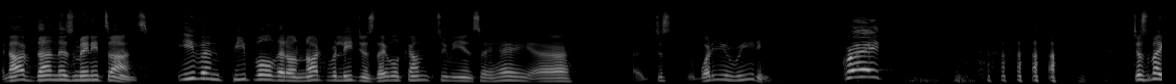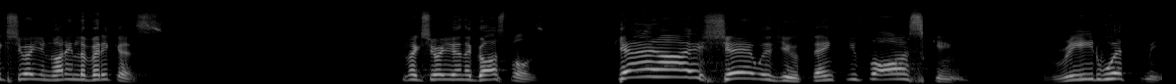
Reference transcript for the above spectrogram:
And I've done this many times. Even people that are not religious, they will come to me and say, Hey, uh, just what are you reading? Great! Just make sure you're not in Leviticus. Just make sure you're in the Gospels. Can I share with you? Thank you for asking. Read with me.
